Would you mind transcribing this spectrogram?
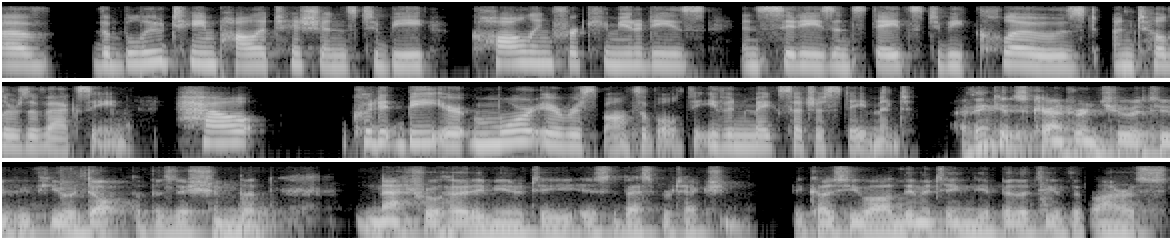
of the blue team politicians to be calling for communities and cities and states to be closed until there's a vaccine how could it be ir- more irresponsible to even make such a statement I think it's counterintuitive if you adopt the position that natural herd immunity is the best protection because you are limiting the ability of the virus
